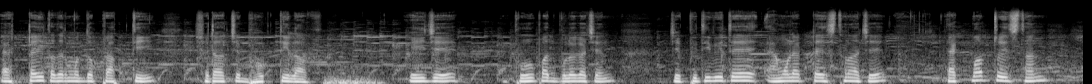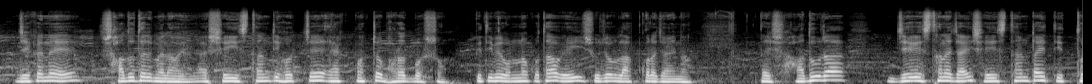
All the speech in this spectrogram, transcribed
একটাই তাদের মধ্যে প্রাপ্তি, সেটা হচ্ছে ভক্তি লাভ। এই যে বহুপাত বলে গেছেন যে পৃথিবীতে এমন একটা স্থান আছে, একমাত্র স্থান যেখানে সাধুদের মেলা হয়, আর সেই স্থানটি হচ্ছে একমাত্র ভারতবর্ষ। পৃথিবীর অন্য কোথাও এই সুযোগ লাভ করা যায় না। তাই সাধুরা যে স্থানে যায়, সেই স্থানটাই তীর্থ।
